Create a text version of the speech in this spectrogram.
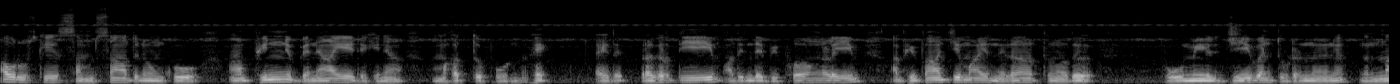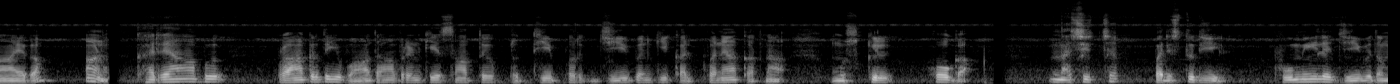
और उसके संसाधनों को अभिन्न बनाए रखना महत्वपूर्ण है അതായത് പ്രകൃതിയെയും അതിൻ്റെ വിഭവങ്ങളെയും അവിഭാജ്യമായി നിലനിർത്തുന്നത് ഭൂമിയിൽ ജീവൻ തുടരുന്നതിന് നിർണായകം ആണ് ഖരാബ് प्राकृतिक वातावरण के साथ पृथ्वी पर जीवन की कल्पना करना मुश्किल होगा നശിച്ച പരിസ്ഥിതിയിൽ ഭൂമിയിലെ ജീവിതം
